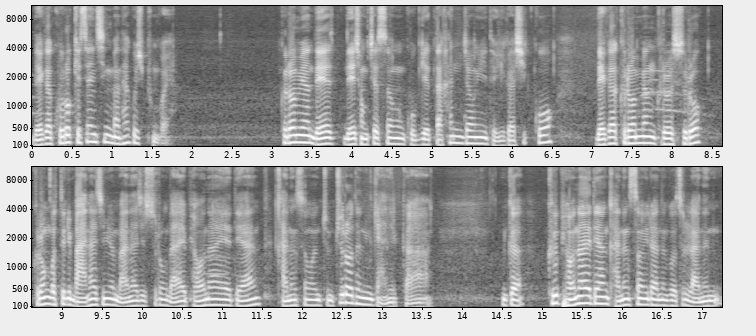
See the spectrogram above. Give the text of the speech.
내가 그렇게 센싱만 하고 싶은 거야. 그러면 내, 내 정체성은 거기에 딱 한정이 되기가 쉽고 내가 그러면 그럴수록 그런 것들이 많아지면 많아질수록 나의 변화에 대한 가능성은 좀 줄어드는 게 아닐까. 그러니까 그 변화에 대한 가능성이라는 것을 나는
